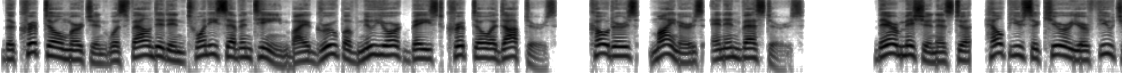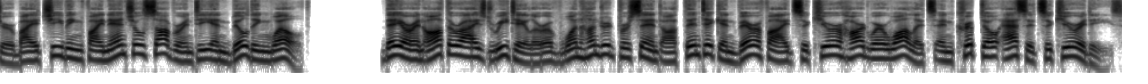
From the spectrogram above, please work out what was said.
The Crypto Merchant was founded in 2017 by a group of New York based crypto adopters, coders, miners, and investors. Their mission is to help you secure your future by achieving financial sovereignty and building wealth. They are an authorized retailer of 100% authentic and verified secure hardware wallets and crypto asset securities.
